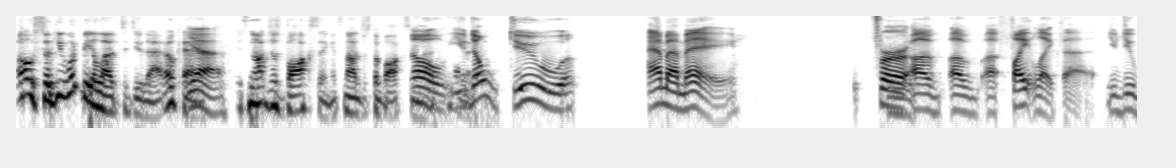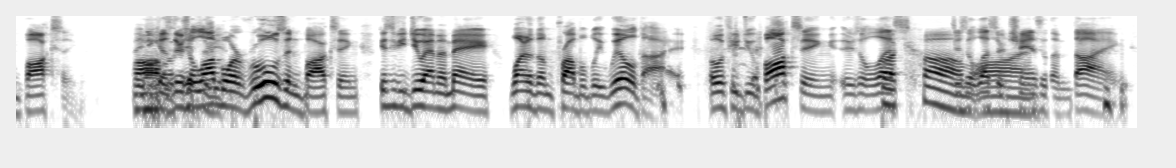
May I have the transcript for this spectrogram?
Oh, so he would be allowed to do that. Okay. Yeah, It's not just boxing. It's not just a boxing. No, match. you don't do MMA for Right. a, a, a fight like that. You do boxing. Oh, because there's a lot more rules in boxing. Because if you do MMA, one of them probably will die. But if you do boxing, there's a But less there's a lesser on. chance of them dying.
